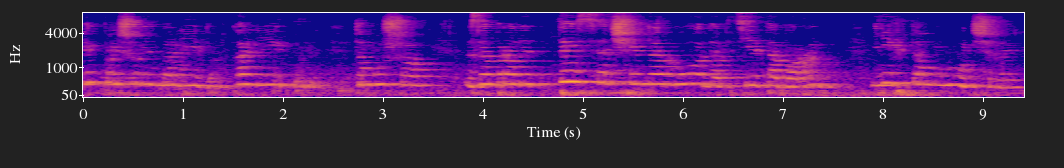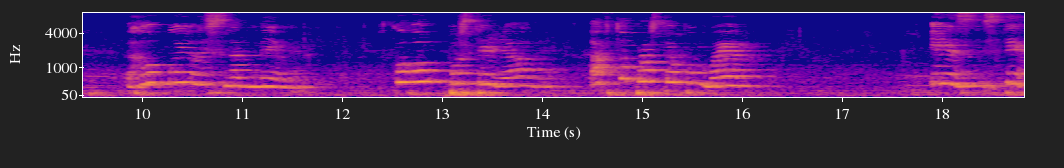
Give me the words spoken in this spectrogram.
Він прийшов інвалідом, калікою, тому що забрали тисячі народів в ті табори, їх там мучили, глумились над ними. Кого постріляли, а хто просто помер. І з, з тих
